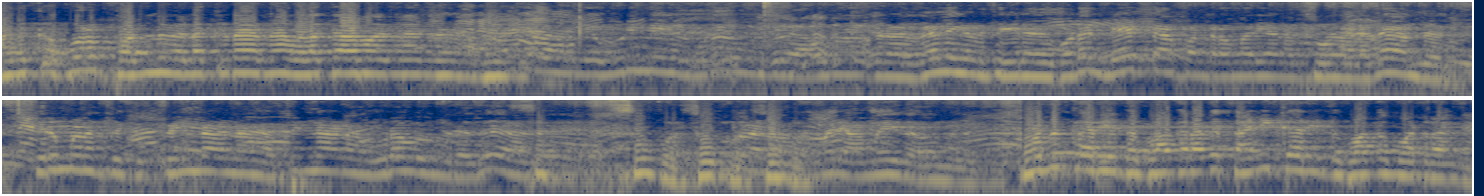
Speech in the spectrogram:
அதுக்கப்புறம் பல்லு விளக்குனா என்ன விளக்காம. அவங்களுடைய உரிமைகள் கூட அவங்களுடைய வேலைகள் செய்யறது கூட லேட்டா பண்ற மாதிரியான சூழ்நிலை தான் அந்த திருமணத்துக்கு பின்னான பின்னான உறவுங்கிறது சூப்பர் சூப்பர் சூப்பர். மாதிரி அமையுது அவங்களுக்கு. பொது காரியத்தை பாக்குறாங்க தனி காரியத்தை பார்க்க மாட்டாங்க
